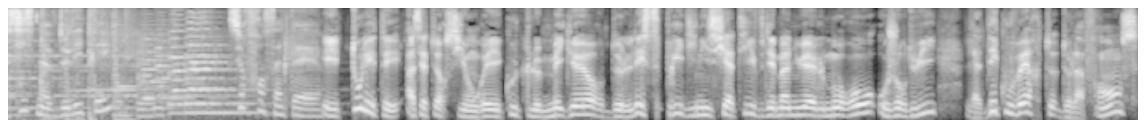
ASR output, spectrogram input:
6-9 de l'été sur France Inter. Et tout l'été, à cette heure-ci, on réécoute le meilleur de l'esprit d'initiative d'Emmanuel Moreau. Aujourd'hui, la découverte de la France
